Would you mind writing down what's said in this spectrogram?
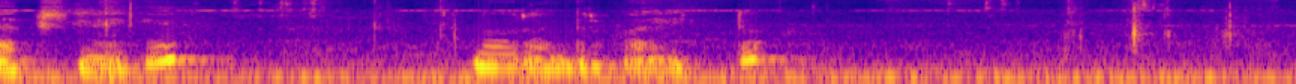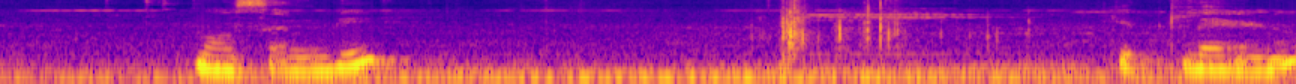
ದಕ್ಷಿಣೆಗೆ ನೂರೊಂದು ರೂಪಾಯಿ ಇಟ್ಟು ಮೋಸಂಬಿ ಕಿತ್ಳೆಹಣ್ಣು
